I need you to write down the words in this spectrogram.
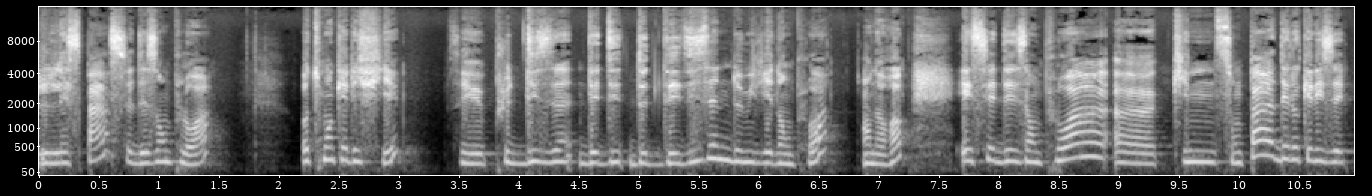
l'espace, c'est des emplois hautement qualifiés. C'est plus de dizaines, des, des dizaines de milliers d'emplois en Europe, et c'est des emplois euh, qui ne sont pas délocalisés.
